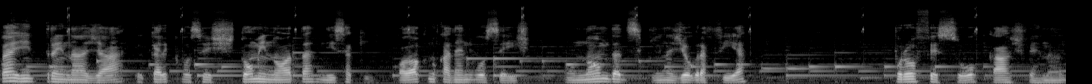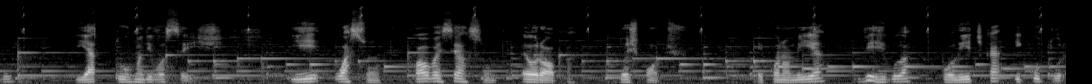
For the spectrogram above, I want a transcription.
Para a gente treinar já, eu quero que vocês tomem nota nisso aqui. Coloque no caderno de vocês o nome da disciplina Geografia, professor Carlos Fernando e a turma de vocês. E o assunto. Qual vai ser o assunto? Europa. Dois pontos economia, vírgula, política e cultura.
